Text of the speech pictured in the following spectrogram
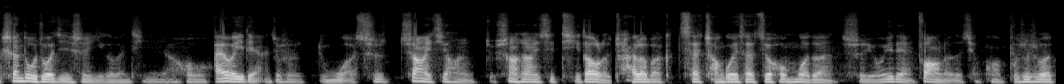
深度捉急是一个问题。然后还有一点就是，我是上一期好像就上上一期提到了 h e l l b u c k 在。常规赛最后末段是有一点放了的情况，不是说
